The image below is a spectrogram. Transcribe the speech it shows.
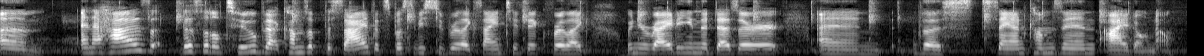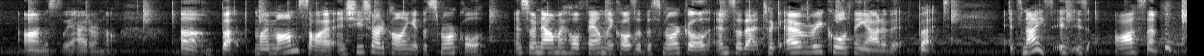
Um, and it has this little tube that comes up the side that's supposed to be super like scientific for like when you're riding in the desert and the sand comes in. I don't know. Honestly, I don't know. Um, but my mom saw it and she started calling it the snorkel. And so now my whole family calls it the snorkel. And so that took every cool thing out of it. But it's nice. It is awesome.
